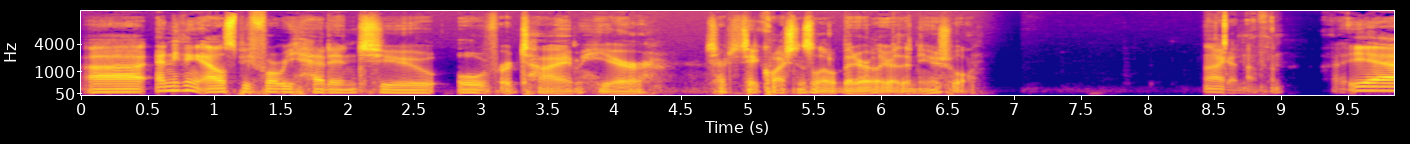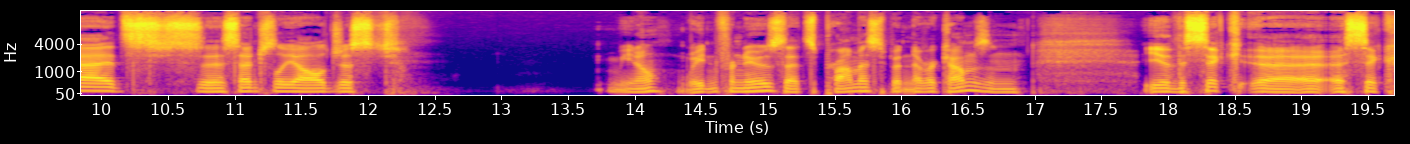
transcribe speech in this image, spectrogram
Uh, anything else before we head into overtime here? Start to take questions a little bit earlier than usual. I got nothing. Yeah, it's essentially all just you know, waiting for news that's promised but never comes. And you know, the sick, uh, a sick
